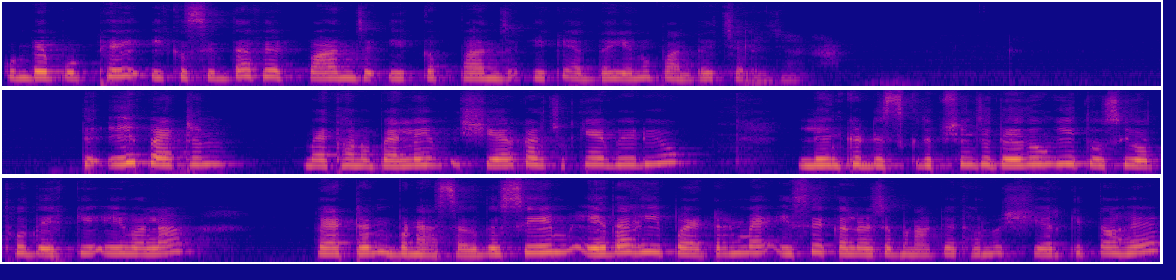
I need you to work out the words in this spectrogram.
ਕੁੰਡੇ ਪੁੱਠੇ, ਇੱਕ ਸਿੱਧਾ, ਫਿਰ 5 1 5 1 ਇਦਾਂ ਹੀ ਇਹਨੂੰ ਪਾਉਂਦੇ ਚਲੇ ਜਾਣਾ। ਤੇ ਇਹ ਪੈਟਰਨ ਮੈਂ ਤੁਹਾਨੂੰ ਪਹਿਲਾਂ ਹੀ ਸ਼ੇਅਰ ਕਰ ਚੁੱਕੀ ਹਾਂ ਵੀਡੀਓ ਲਿੰਕ ਡਿਸਕ੍ਰਿਪਸ਼ਨ 'ਚ ਦੇ ਦੂੰਗੀ, ਤੁਸੀਂ ਉੱਥੋਂ ਦੇਖ ਕੇ ਇਹ ਵਾਲਾ ਪੈਟਰਨ ਬਣਾ ਸਕਦੇ ਹੋ। ਸੇਮ ਇਹਦਾ ਹੀ ਪੈਟਰਨ ਮੈਂ ਇਸੇ ਕਲਰ 'ਚ ਬਣਾ ਕੇ ਤੁਹਾਨੂੰ ਸ਼ੇਅਰ ਕੀਤਾ ਹੋਇਆ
